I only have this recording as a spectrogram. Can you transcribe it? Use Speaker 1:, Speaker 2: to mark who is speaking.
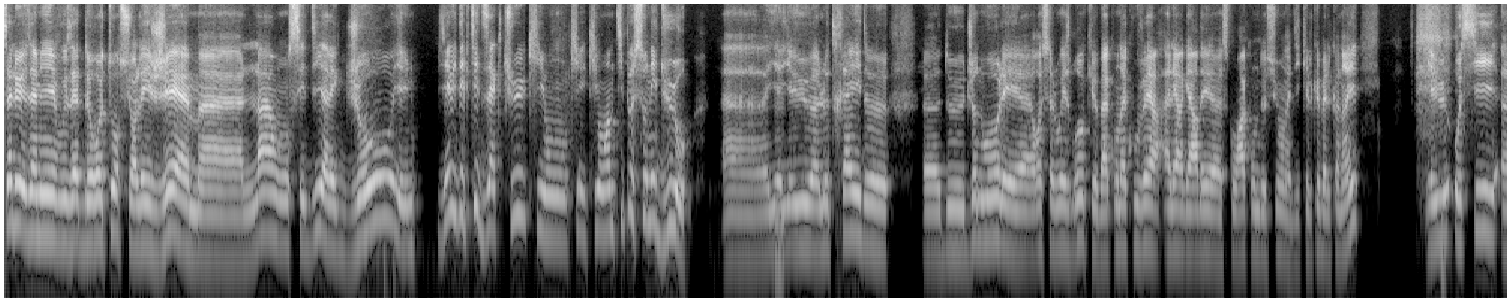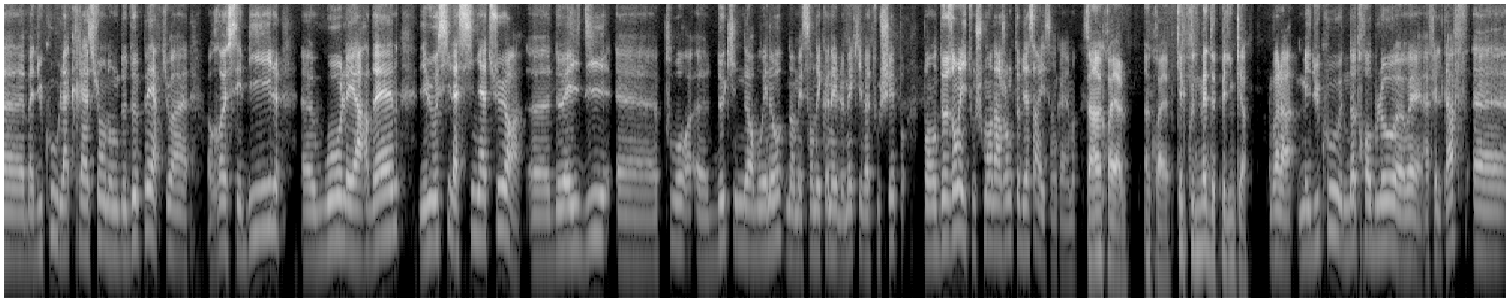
Speaker 1: Salut les amis, vous êtes de retour sur les GM. Euh, là, on s'est dit avec Joe, il y, a une- il y a eu des petites actus qui ont, qui, qui ont un petit peu sonné du haut. Euh, il, y a, il y a eu euh, le trade de John Wall et Russell Westbrook bah, qu'on a couvert. Allez regarder ce qu'on raconte dessus, on a dit quelques belles conneries. Il y a eu aussi euh, bah, du coup la création donc, de deux paires, tu vois, Russ et Bill, euh, Wall et Harden. Il y a eu aussi la signature euh, de euh, pour deux Kinder Bueno. Non mais sans déconner, le mec il va toucher pendant deux ans, il touche moins d'argent que Tobias Harris hein, quand même.
Speaker 2: C'est incroyable, incroyable. Quel coup de maître de Pelinka.
Speaker 1: Voilà, mais du coup notre Oblo ouais, a fait le taf.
